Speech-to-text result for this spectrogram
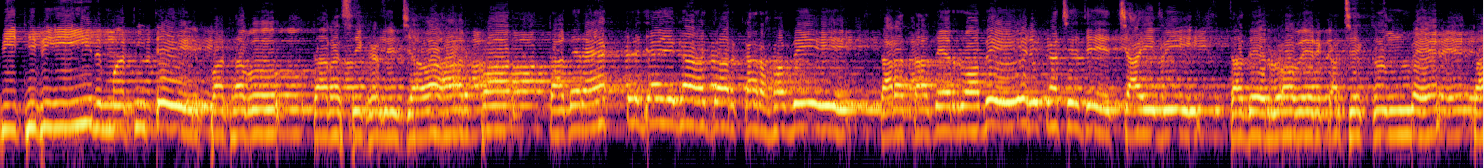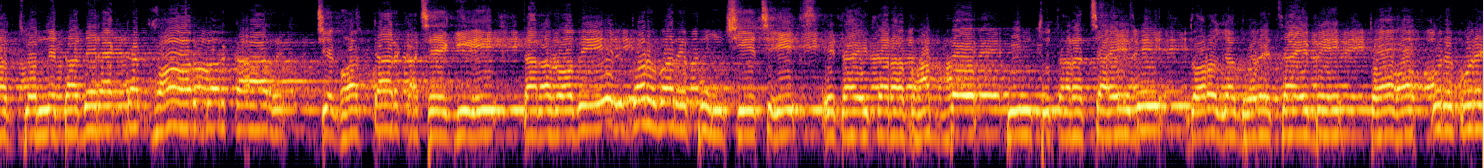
পৃথিবীর মাটিতে পাঠাবো। তারা সেখানে যাওয়ার পর তাদের একটা জায়গা দরকার হবে। তারা তাদের রবের কাছে যে চাইবে, তাদের রবের কাছে কানবে তার জন্য তাদের একটা ঘর দরকার। যে ঘরটার কাছে গিয়ে তারা রবের দরবারে পৌঁছিয়েছে এটাই তারা ভাববে, কিন্তু তারা চাইবে, দরজা ধরে চাইবে তফ করে করে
